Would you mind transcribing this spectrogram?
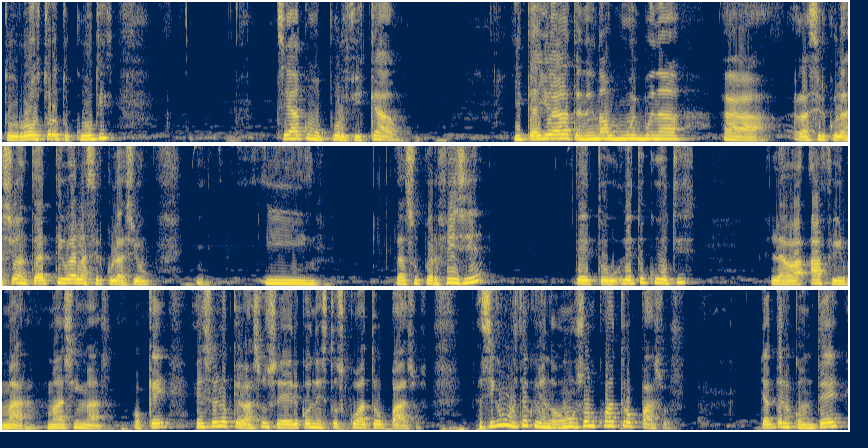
tu rostro, tu cutis, sea como purificado. Y te ayudará a tener una muy buena ah, la circulación, te activa la circulación. Y la superficie de tu, de tu cutis la va a afirmar más y más. ¿Ok? Eso es lo que va a suceder con estos cuatro pasos. Así como lo estoy escuchando, son cuatro pasos. Ya te los conté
